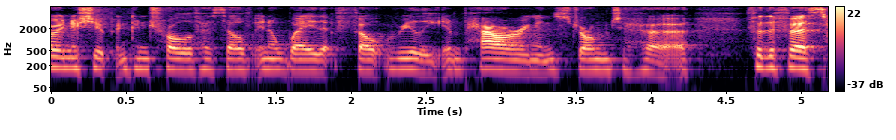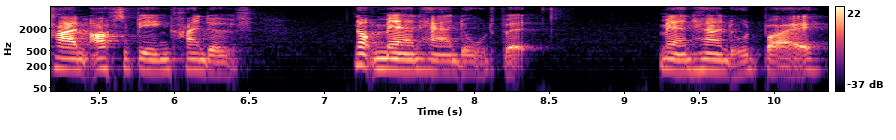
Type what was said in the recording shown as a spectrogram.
ownership and control of herself in a way that felt really empowering and strong to her for the first time after being kind of not manhandled, but manhandled by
